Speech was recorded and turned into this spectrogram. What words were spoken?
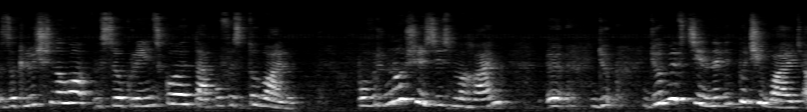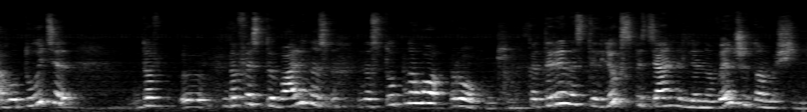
заключного всеукраїнського етапу фестивалю. Повернувшись зі змагань, е, дюбівці не відпочивають, а готуються до, е, до фестивалю наступного року. Катерина Стеглюк спеціально для новин Житомирщини.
